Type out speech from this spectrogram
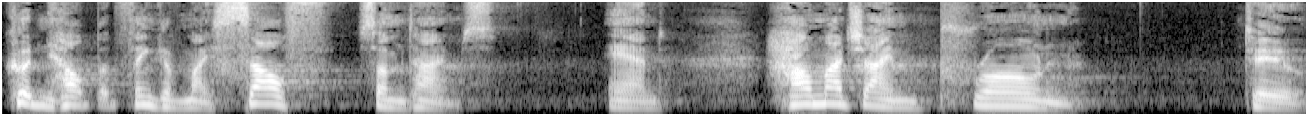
couldn't help but think of myself sometimes and how much I'm prone to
